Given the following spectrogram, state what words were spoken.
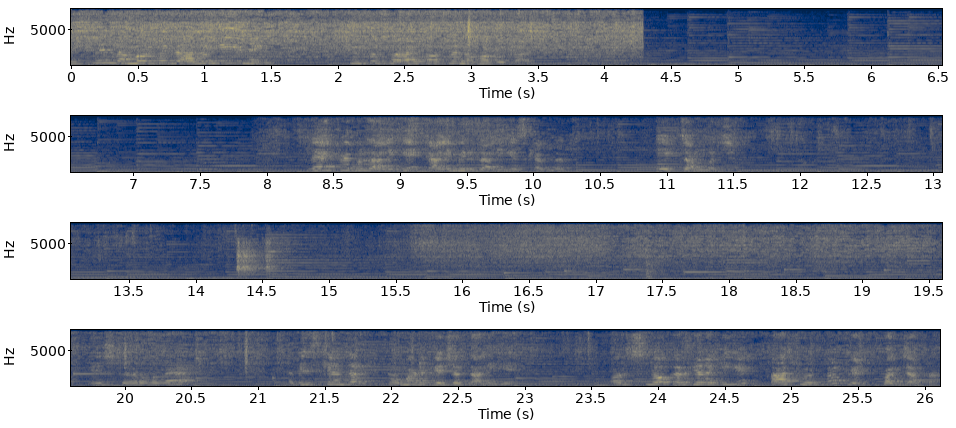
इसमें नमक में डालूँगी ही नहीं? क्योंकि तो सोया सॉस में नमक होता है। ब्लैक पेपर डालेंगे, काली मिर्च डालेंगे इसके अंदर, एक चम्मच। ये स्टर हो गया। अभी इसके अंदर टमाटो केचप डालेंगे और स्लो करके रखेंगे, पाँच मिनट में फिर पक जाता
